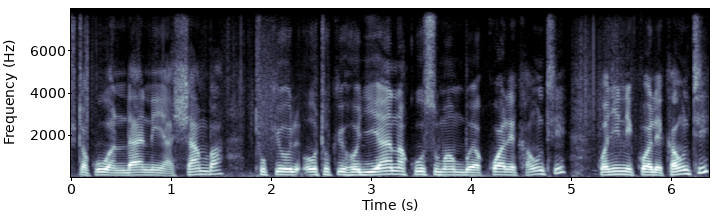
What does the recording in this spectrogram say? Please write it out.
tutakuwa ndani ya shamba tukihojiana kuhusu mambo ya Kwale County, kwa nini Kwale County,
